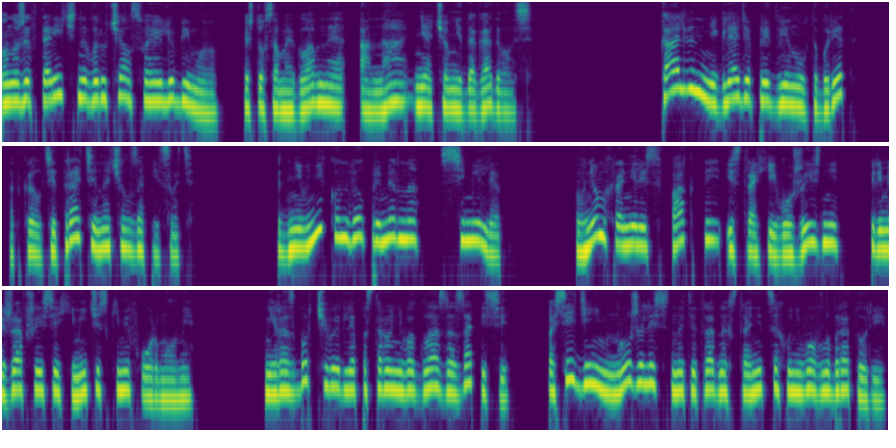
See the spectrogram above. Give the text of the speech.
Он уже вторично выручал свою любимую, и, что самое главное, она ни о чем не догадывалась. Кальвин, не глядя, придвинул табурет, открыл тетрадь и начал записывать. Дневник он вел примерно с семи лет. В нем хранились факты и страхи его жизни – перемежавшиеся химическими формулами. Неразборчивые для постороннего глаза записи по сей день множились на тетрадных страницах у него в лаборатории.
